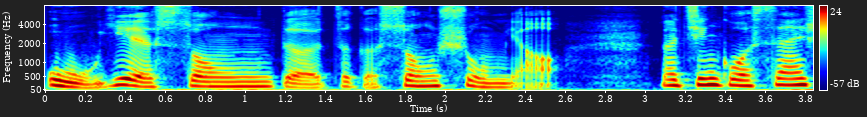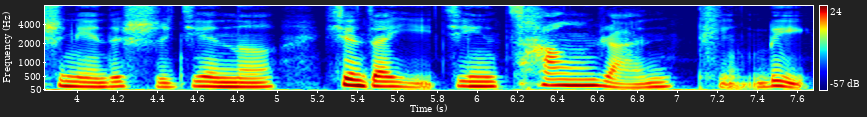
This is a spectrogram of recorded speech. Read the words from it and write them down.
五叶松的这个松树苗。那经过三十年的时间呢，现在已经苍然挺立，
